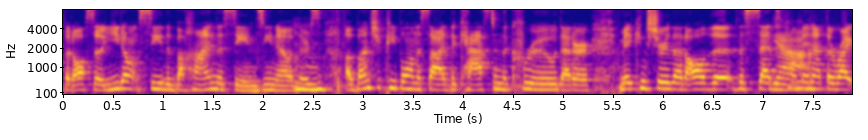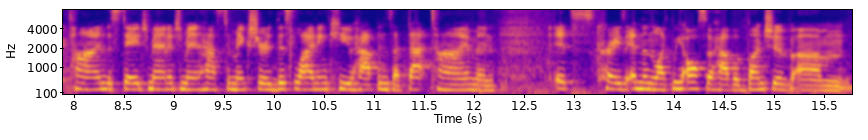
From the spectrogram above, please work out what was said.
but also you don't see the behind the scenes you know there's Mm-hmm. a bunch of people on the side the cast and the crew that are making sure that all the the sets Yeah. come in at the right time the stage management has to make sure this lighting cue happens at that time and it's crazy and then like we also have a bunch of um,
